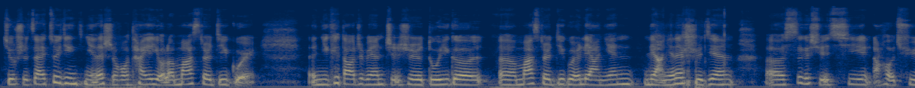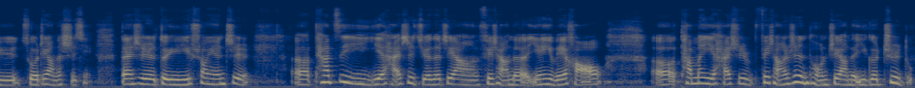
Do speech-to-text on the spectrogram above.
就是在最近几年的时候，它也有了 master degree，呃，你可以到这边只是读一个呃 master degree 两年两年的时间，呃四个学期，然后去做这样的事情。但是对于双元制，呃他自己也还是觉得这样非常的引以为豪，呃他们也还是非常认同这样的一个制度。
